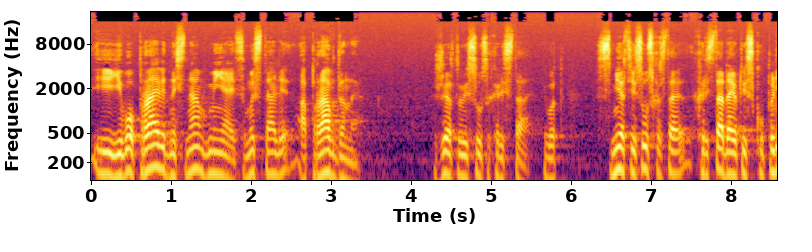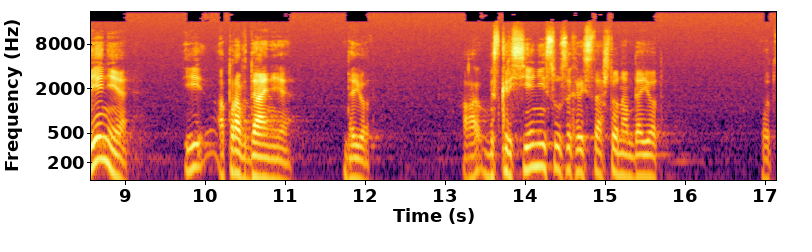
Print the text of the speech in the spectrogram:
И Его праведность нам вменяется. Мы стали оправданы жертвой Иисуса Христа. И вот смерть Иисуса Христа, Христа дает искупление и оправдание дает. А воскресение Иисуса Христа что нам дает? Вот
